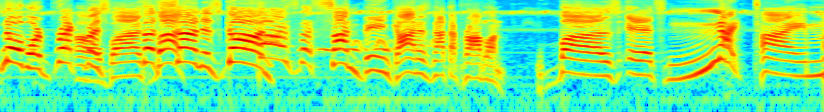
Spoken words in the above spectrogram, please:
No more breakfast. Oh, Buzz, the Buzz. sun is gone. Buzz, the sun being gone is not the problem. Buzz, it's nighttime.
